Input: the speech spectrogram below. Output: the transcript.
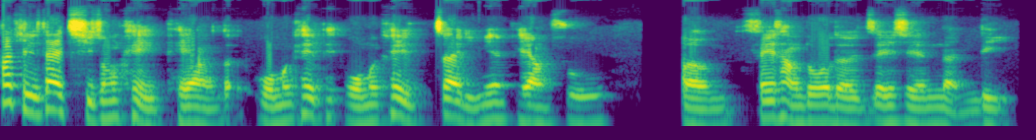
它其实在其中可以培养的，我们可以，我们可以在里面培养出嗯非常多的这些能力。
